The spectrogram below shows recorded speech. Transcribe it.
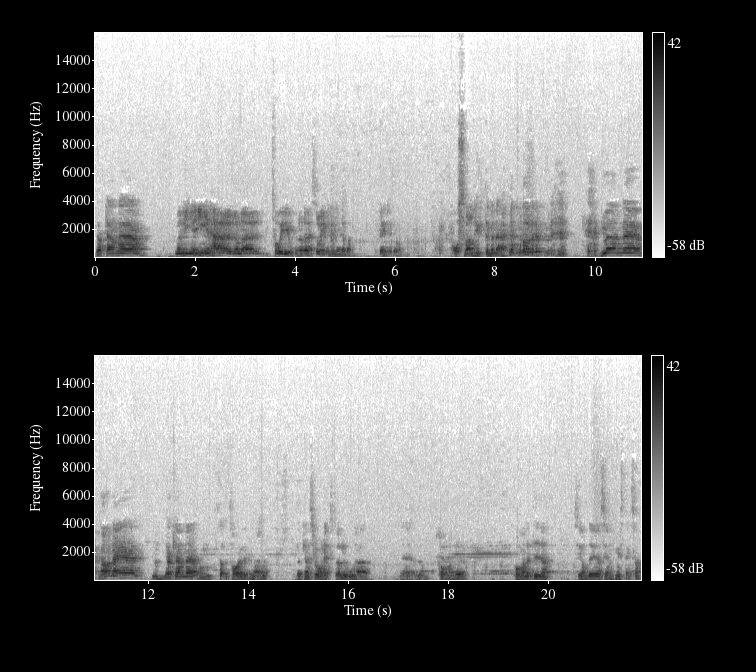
Jag kan... Eh... Men ingen, ingen här, de där två idioterna där såg ingenting i alla fall. Osvald hytte med näven. Men, eh, ja nej. Mm. Jag kan... Eh, hon ta- tar jag lite närmare. Jag kan slå en extra lo här. Eh, de kommande, kommande tiden. Se om det, jag ser något misstänksamt.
